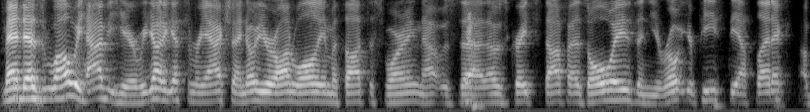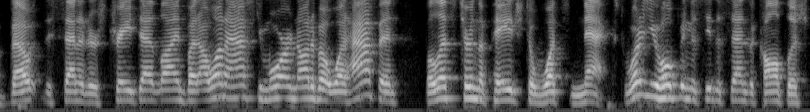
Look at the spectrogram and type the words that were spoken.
Mendes, while we have you here, we got to get some reaction. I know you're on Wally and thought this morning. That was uh, yeah. that was great stuff as always. And you wrote your piece, The Athletic, about the Senators trade deadline. But I want to ask you more, not about what happened, but let's turn the page to what's next. What are you hoping to see the Sens accomplish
